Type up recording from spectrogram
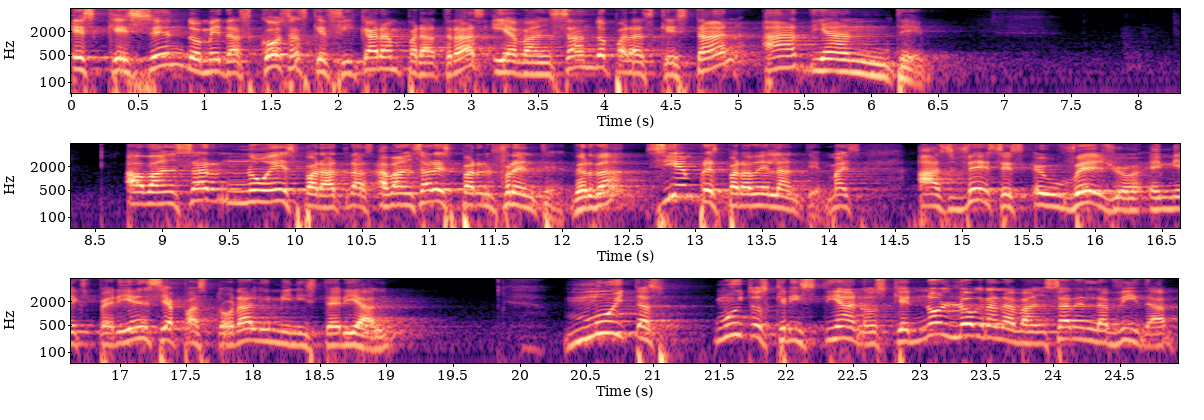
esqueciéndome las cosas que ficaran para atrás y avanzando para las que están adiante. Avanzar no es para atrás, avanzar es para el frente, ¿verdad? Siempre es para adelante. Mas a veces eu vejo en mi experiencia pastoral y ministerial muchas muchos cristianos que no logran avanzar en la vida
